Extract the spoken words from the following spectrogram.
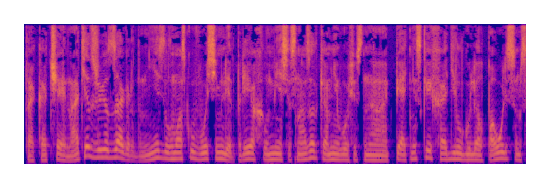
Так отчаянно. Отец живет за городом, не ездил в Москву 8 лет. Приехал месяц назад ко мне в офис на Пятницкой, ходил, гулял по улицам с,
